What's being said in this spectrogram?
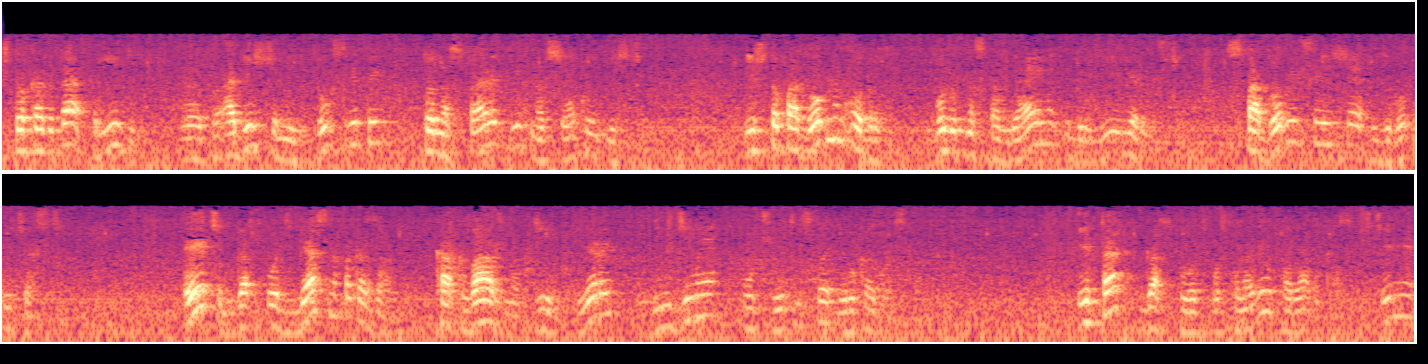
что когда приедет обещанный Дух Святый, то наставит их на всякую истину. И что подобным образом будут наставляемы и другие верующие, сподобившиеся его причастия. Этим Господь ясно показал, как важно в день веры видимое учительство и руководство. Итак, Господь установил порядок освящения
